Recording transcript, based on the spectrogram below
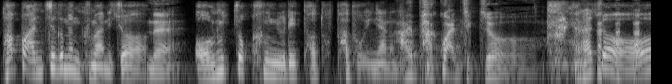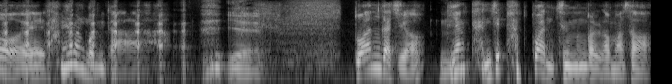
받고 안 찍으면 그만이죠. 네. 어느 쪽 확률이 더 높아 보이냐는 거. 아, 받고 안 찍죠. 당연하죠. 예, 당연한 겁니다. 예. 또 한 가지요. 음. 그냥 단지 받고 안 찍는 걸 넘어서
